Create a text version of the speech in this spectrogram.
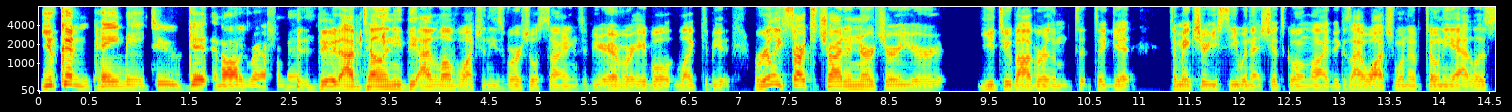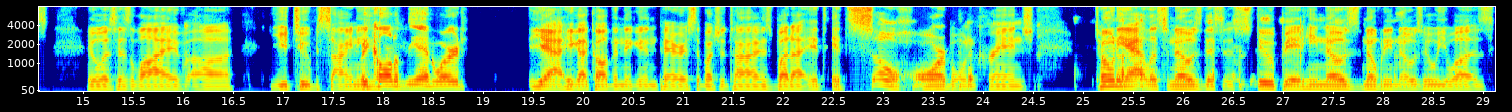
You couldn't pay me to get an autograph from him. Dude, I'm telling you, the, I love watching these virtual signings. If you're ever able, like, to be really start to try to nurture your YouTube algorithm to, to get to make sure you see when that shit's going live. Because I watched one of Tony Atlas. It was his live uh YouTube signing. We called him the N word. Yeah, he got called the nigga in Paris a bunch of times, but uh, it's it's so horrible and cringe. Tony Atlas knows this is stupid. He knows nobody knows who he was.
